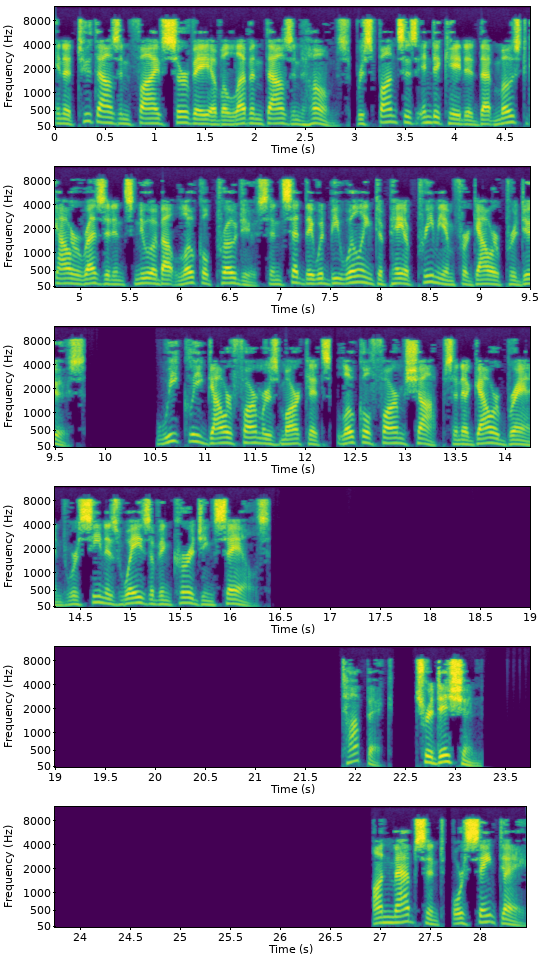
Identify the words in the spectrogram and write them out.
In a 2005 survey of 11,000 homes, responses indicated that most Gower residents knew about local produce and said they would be willing to pay a premium for Gower produce. Weekly Gower farmers markets, local farm shops, and a Gower brand were seen as ways of encouraging sales. Tradition On Mabsant, or Saint Day,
